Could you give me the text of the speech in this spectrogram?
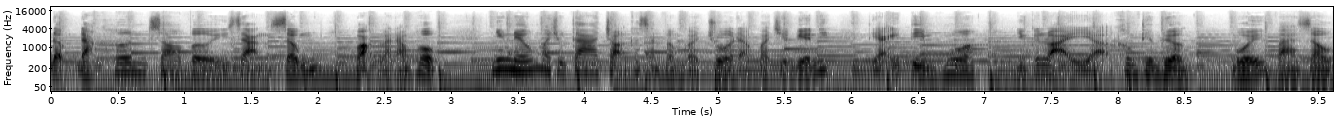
đậm đặc hơn so với dạng sống hoặc là đóng hộp. Nhưng nếu mà chúng ta chọn các sản phẩm cà chua đã qua chế biến ý, thì hãy tìm mua những cái loại ờ, không thêm đường, muối và dầu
